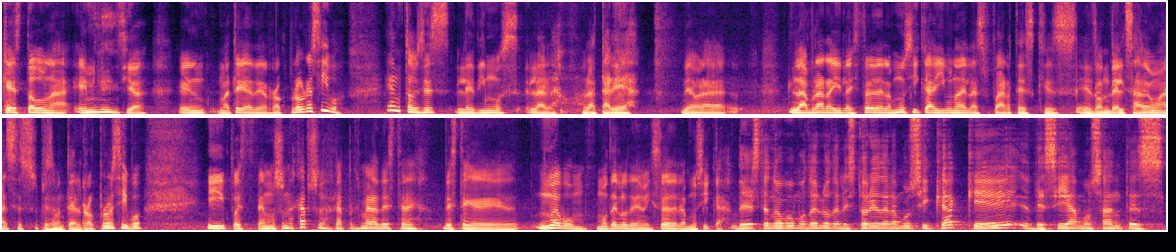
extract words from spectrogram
que es toda una eminencia en materia de rock progresivo. Entonces le dimos la, tarea de ahora labrar ahí la historia de la música y una de las partes que es eh, donde él sabe más es precisamente el rock progresivo y pues tenemos una cápsula, la primera de este, de este nuevo modelo de la historia de la música. De este nuevo modelo de la historia de la música que decíamos antes,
